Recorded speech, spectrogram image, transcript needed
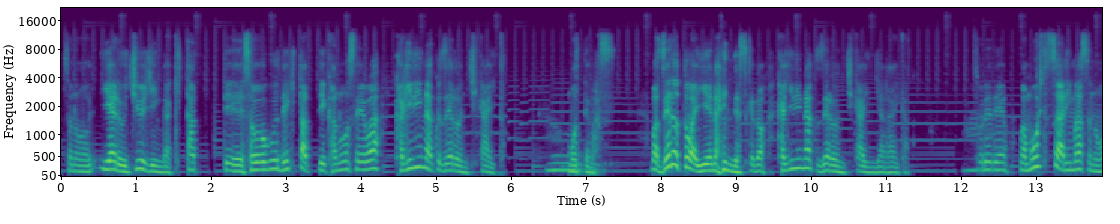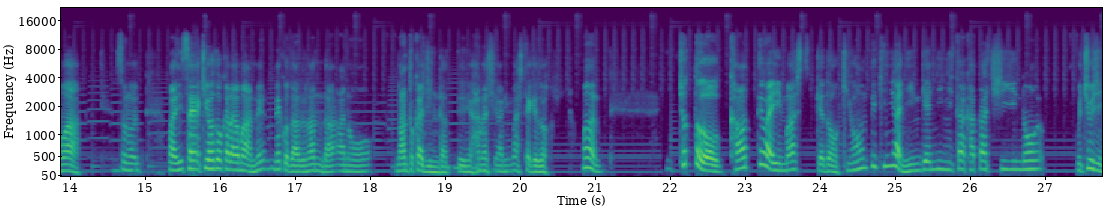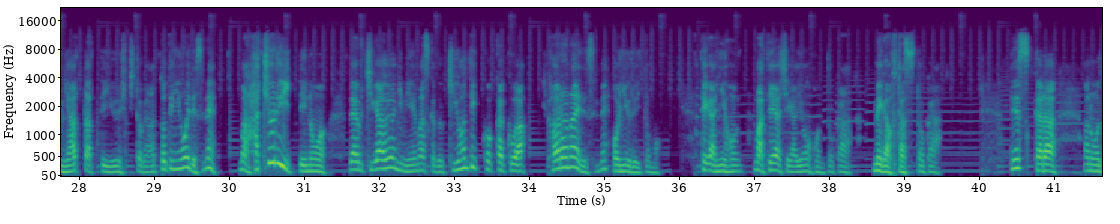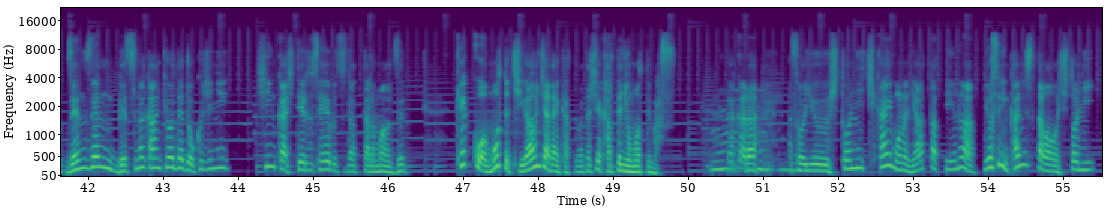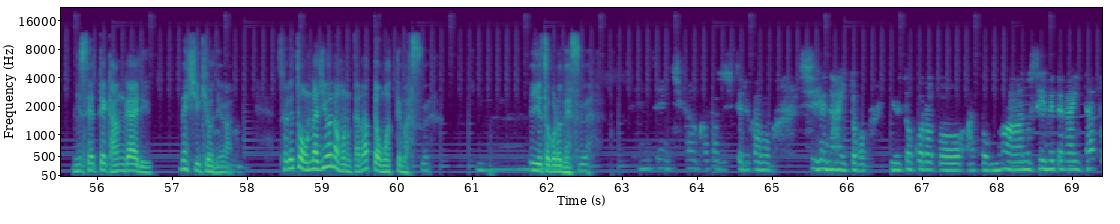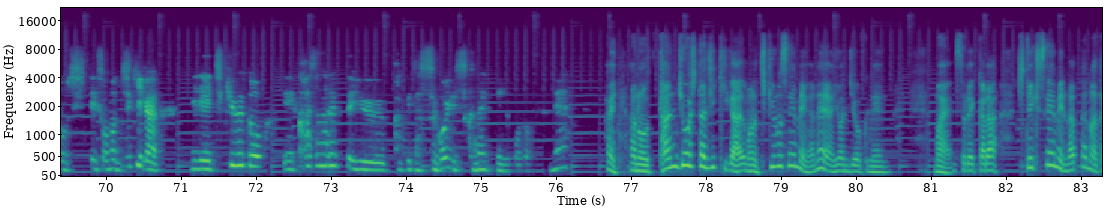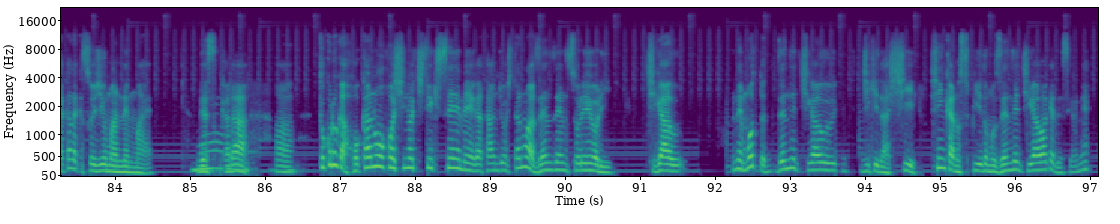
そのいわゆる宇宙人が来たって遭遇できたっていう可能性は限りなくゼロに近いと思ってます。まあ、ゼロとは言えないんですけど限りなくゼロに近いんじゃないかと。それで、まあ、もう一つありますのはそのまあ、先ほどから、まあね、猫だなんだあのなんとか人だっていう話ありましたけど、まあ、ちょっと変わってはいますけど基本的には人間に似た形の宇宙人にあったっていう人が圧倒的に多いですね。まあ、爬虫類っていうのもだいぶ違うように見えますけど基本的骨格は変わらないですよね哺乳類とも。手が2本、まあ、手足が4本とか目が2つとか。ですからあの全然別な環境で独自に進化している生物だったら、まあ、結構もっと違うんじゃないかと私は勝手に思ってます。だからそういう人に近いものにあったっていうのは要するに神様を人に似せて考える、ね、宗教ではそれと同じようなものかなって思ってます。というところです。全然違う形してるかもしれないというところとあとまああの生命体がいたとしてその時期がで地球と重なるっていう確率はすごい少ないっていうことですね。はい、あの誕生した時期が、まあ、地球の生命がね40億年前。それから知的生命になったのはたかだか数十万年前。ですからあところが他の星の知的生命が誕生したのは全然それより違う、ね、もっと全然違う時期だし進化のスピードも全然違うわけですよね。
